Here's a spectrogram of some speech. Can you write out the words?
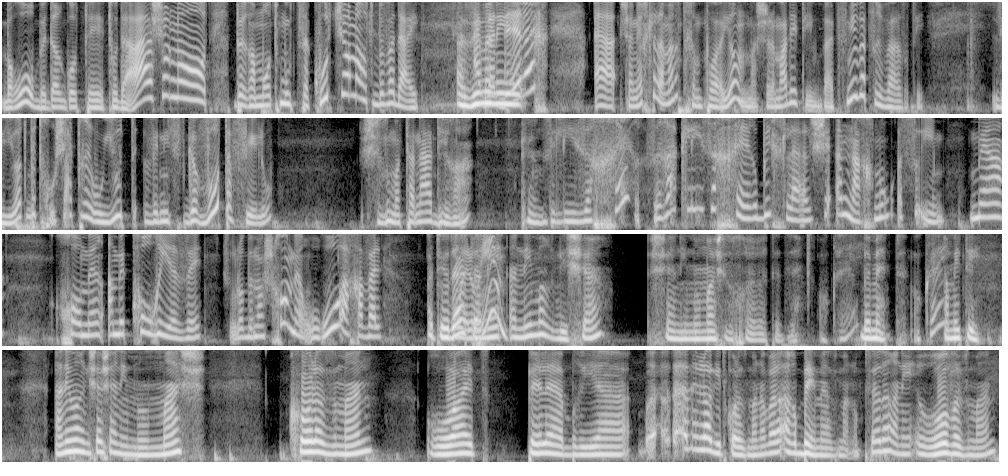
ברור, בדרגות uh, תודעה שונות, ברמות מוצקות שונות, בוודאי. אז אם אז אני... הדרך, uh, שאני הולכת ללמד אתכם פה היום, מה שלמדתי בעצמי בצריבה הזאת, להיות בתחושת ראויות ונשגבות אפילו, שזו מתנה אדירה, כן. זה להיזכר, זה רק להיזכר בכלל שאנחנו עשויים מהחומר המקורי הזה, שהוא לא ממש חומר, הוא רוח, אבל... את יודעת, אני. אני מרגישה שאני ממש זוכרת את זה. אוקיי, באמת. אוקיי. אמיתי. אני מרגישה שאני ממש כל הזמן רואה את פלא הבריאה, אני לא אגיד כל הזמן, אבל הרבה מהזמן, בסדר? אני רוב הזמן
